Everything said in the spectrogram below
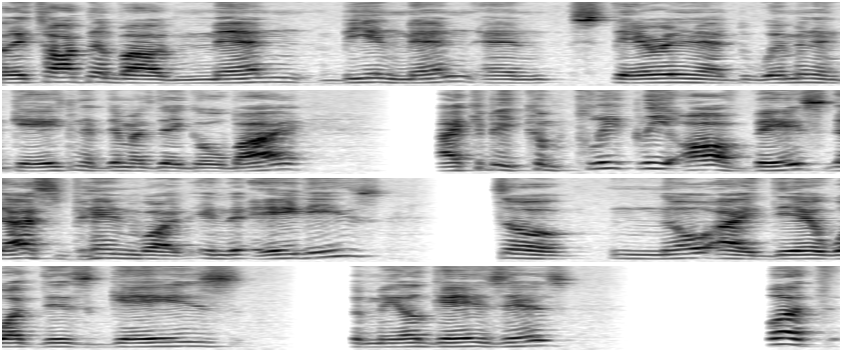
are they talking about men being men and staring at women and gazing at them as they go by? I could be completely off base. That's been what in the 80s. So no idea what this gaze, the male gaze is. But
